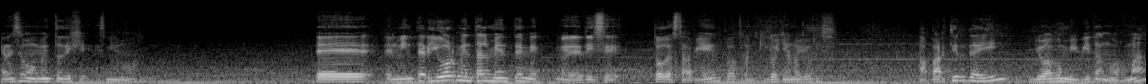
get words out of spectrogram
En ese momento dije, es mi mamá. Eh, en mi interior mentalmente me, me dice, todo está bien, todo tranquilo, ya no llores. A partir de ahí, yo hago mi vida normal.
